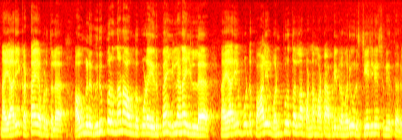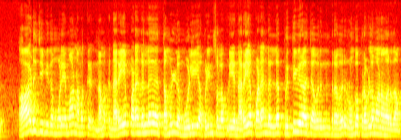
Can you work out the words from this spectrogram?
நான் யாரையும் கட்டாயப்படுத்தலை. அவங்களுக்கு விருப்பம் இருந்தால் நான் அவங்க கூட இருப்பேன். இல்லைன்னா இல்லை. நான் யாரையும் போட்டு பாலியல் வன்புறுத்தல்லாம் பண்ண மாட்டேன். அப்படின்ற மாதிரி ஒரு ஸ்டேஜ்லேயே சொல்லியிருக்காரு. ஆடு ஜீவிதம் மூலயமா நமக்கு நமக்கு நிறைய படங்களில் தமிழில் மொழி அப்படின்னு சொல்லக்கூடிய நிறைய படங்களில் பிருத்திவிராஜ் அவருன்றவர் ரொம்ப பிரபலமானவர் தான்.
